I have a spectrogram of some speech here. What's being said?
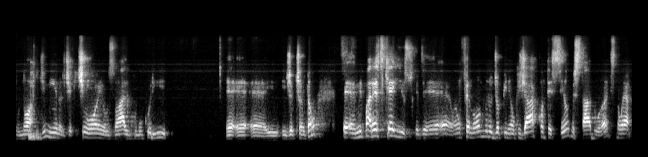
o norte de Minas, Jequitinhonha, os vales do Mucuri é, é, é, e, Jequitinhonha. Então, é, me parece que é isso, quer dizer, é, é, um fenômeno de opinião que já aconteceu no Estado antes, não é a,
